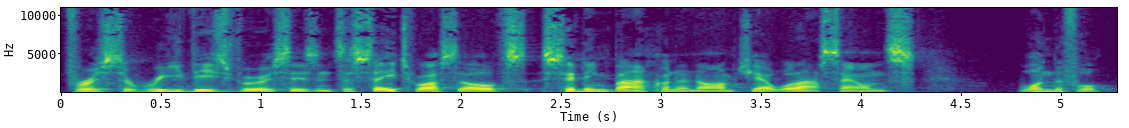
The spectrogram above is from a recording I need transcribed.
for us to read these verses and to say to ourselves, sitting back on an armchair, well, that sounds wonderful.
